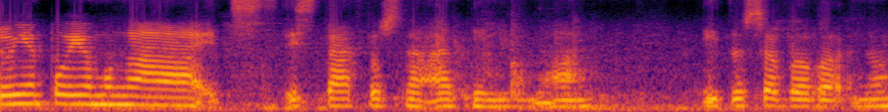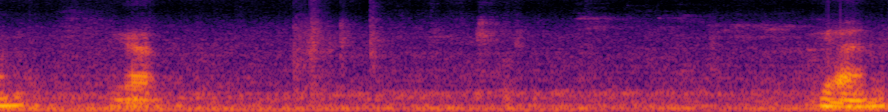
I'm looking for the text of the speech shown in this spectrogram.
So, yan po yung mga status ng ating mga dito sa baba, no? Yan. Yan.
